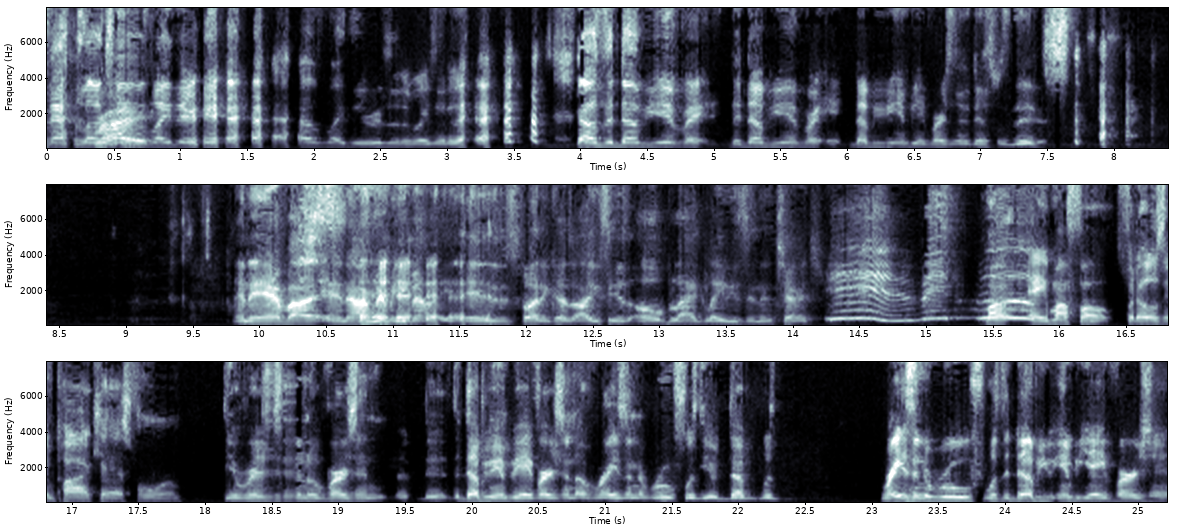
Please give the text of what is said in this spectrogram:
That Right. was like the that was like the original version of that. That was the WNBA the WNBA, WNBA version of this was this. And then everybody, and I remember even it is funny because all you see is old black ladies in the church. Yeah. My, hey, my fault for those in podcast form. The original version, the, the WNBA version of Raising the Roof was the W was Raising the Roof was the WNBA version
